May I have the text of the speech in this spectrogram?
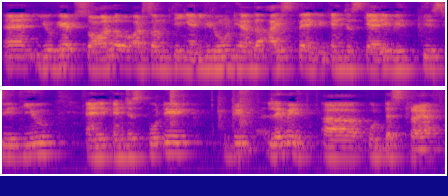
and you get swallow or something and you don't have the ice pack, you can just carry with this with you and you can just put it. Put it let me uh, put the strap.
